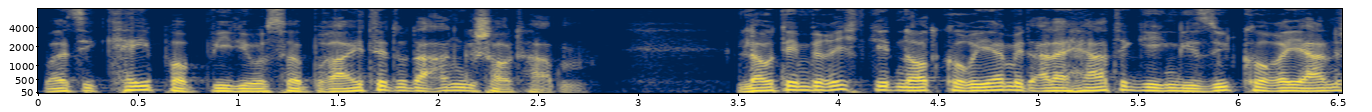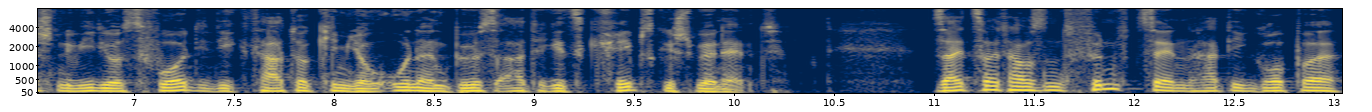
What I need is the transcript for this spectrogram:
weil sie K-Pop-Videos verbreitet oder angeschaut haben. Laut dem Bericht geht Nordkorea mit aller Härte gegen die südkoreanischen Videos vor, die Diktator Kim Jong-un ein bösartiges Krebsgeschwür nennt. Seit 2015 hat die Gruppe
